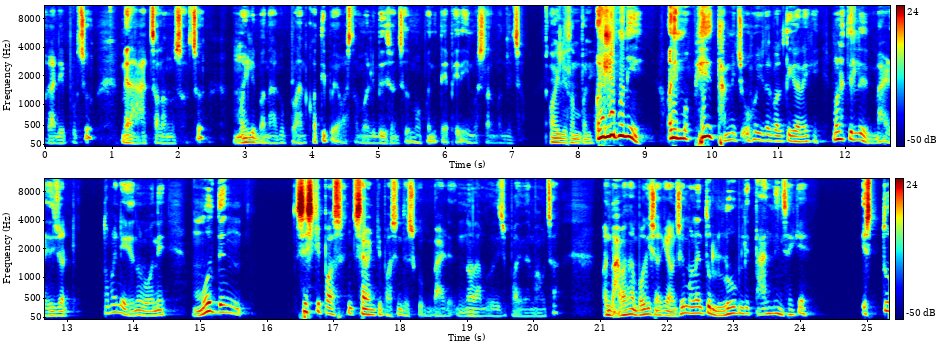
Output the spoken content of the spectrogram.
अगाडि पुग्छु मेरो हात चलाउन सक्छु। मैले बनाएको प्लान कतिपय अवस्थामा मैले बिर्सन्छु म पनि त्यहाँ फेरि इमोसनल बनिदिन्छु अहिलेसम्म पनि? अहिले पनि। अनि म फेरि थामिन्छु ओहो यो त गल्ती गरेँ कि। मलाई त्यसले ब्याड रिजल्ट तपाईँले हेर्नुभयो भने more than sixty percent seventy percent त्यसको ब्याड नराम्रो रिजल्ट परिणाम आउँछ। अनि भावना बगिसकेको हुन्छ कि मलाई त्यो लोभले तानिदिन्छ के? यस्तो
